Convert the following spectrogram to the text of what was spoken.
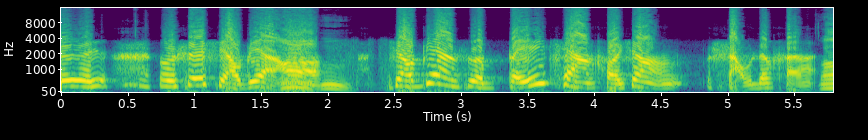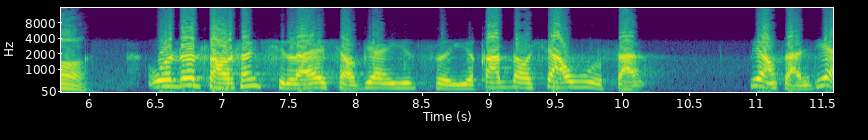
我说小便啊，嗯小便是白天好像少得很。嗯啊，我这早上起来小便一次，一干到下午三两三点。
